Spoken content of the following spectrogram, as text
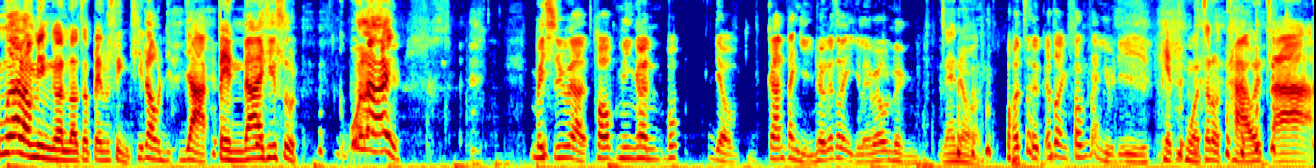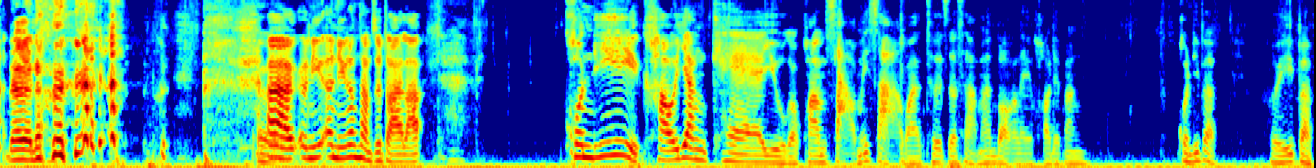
เมื่อเรามีเงินเราจะเป็นสิ่งที่เราอยากเป็นได้ที่สุด กูพูดอะไรไม่เชื่อพอมีเงินปุ๊บเดี๋ยวการแต่งหญิงเธอก็จะอีกเลเวลหนึ่งแน่นอนเพราะเธอก็ต้องต้องแต่งอยู่ดีเพชรหัวจรดเท้าเลยจ้าเดินเอออ่อ่า อันนี้อันนี้คำถามสุดท้ายละคนที่เขายังแคร์อยู่กับความสาวไม่สาวว่าเธอจะสามารถบอกอะไรเขาได้บ้าง คนที่แบบ เฮ้ยแบบ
